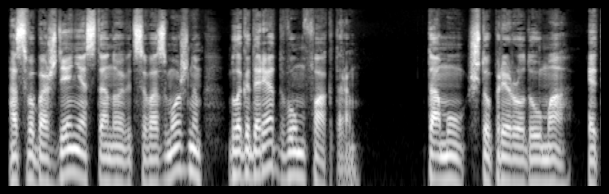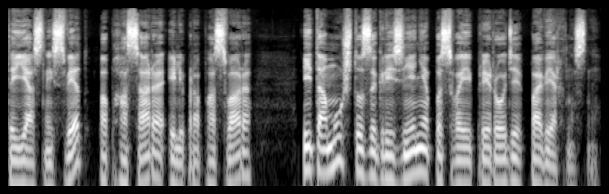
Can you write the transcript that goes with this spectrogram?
Освобождение становится возможным благодаря двум факторам. Тому, что природа ума — это ясный свет, пабхасара или прабхасвара, и тому, что загрязнения по своей природе поверхностны.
